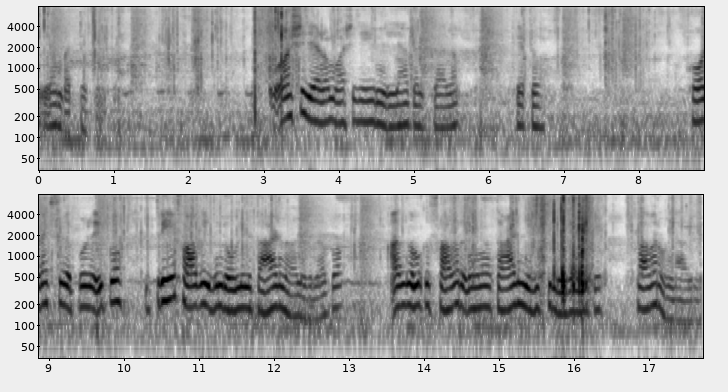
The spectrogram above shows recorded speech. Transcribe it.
ചെയ്യാൻ പറ്റത്തുള്ളൂ. വാഷ് ചെയ്യണം. വാഷ് ചെയ്യുന്നില്ല തൽക്കാലം കേട്ടോ. കോഡക്സ് എപ്പോഴും ഇപ്പോൾ ഇത്രയും ഭാഗം ഇതിന്റെ ഉള്ളിൽ താഴ്ന്നാണ് ഇരുന്നത് അപ്പോൾ അത് നമുക്ക് ഫ്ലവർ ഇങ്ങനെ താഴ്ന്നിരിക്കുമ്പോൾ നമുക്ക് ഫ്ലവർ ഉണ്ടാവില്ല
